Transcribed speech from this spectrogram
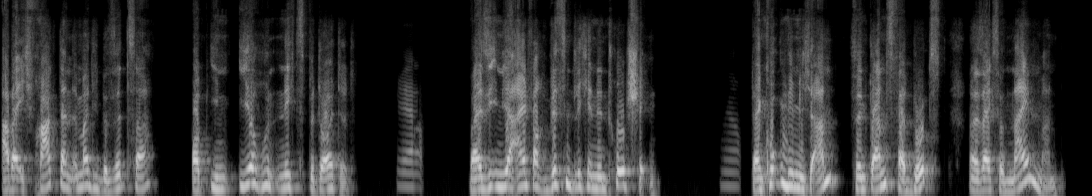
Aber ich frage dann immer die Besitzer, ob ihnen ihr Hund nichts bedeutet. Ja. Weil sie ihn ja einfach wissentlich in den Tod schicken. Ja. Dann gucken die mich an, sind ganz verdutzt. Und dann sage ich so, nein, Mann.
